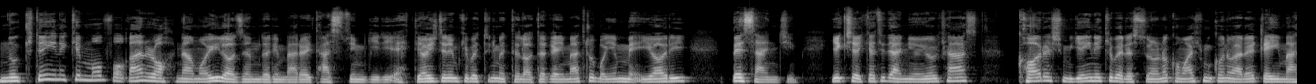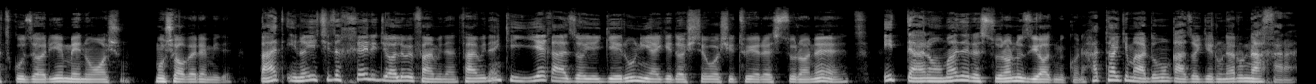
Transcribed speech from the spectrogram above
نکته اینه که ما واقعا راهنمایی لازم داریم برای تصمیم گیری. احتیاج داریم که بتونیم اطلاعات قیمت رو با یه معیاری بسنجیم. یک شرکتی در نیویورک هست کارش میگه اینه که به رستوران کمک می‌کنه برای قیمت گذاری منوهاشون. مشاوره میده. بعد اینا یه چیز خیلی جالب فهمیدن. فهمیدن که یه غذای گرونی اگه داشته باشی توی رستورانت این درآمد رستوران رو زیاد می‌کنه. حتی اگه مردم اون غذا گرونه رو نخرن.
